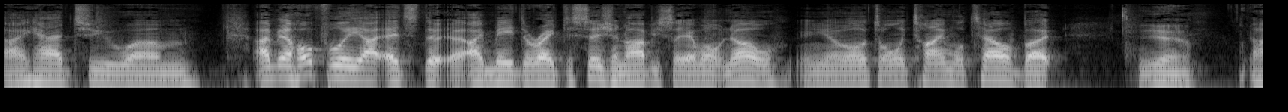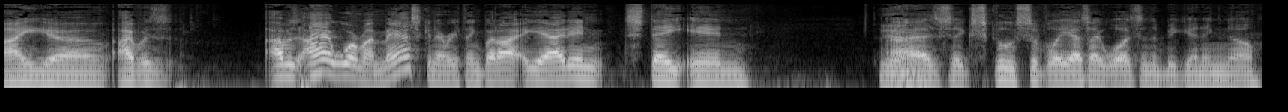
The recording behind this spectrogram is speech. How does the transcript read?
I had to. Um, I mean, hopefully, I, it's the I made the right decision. Obviously, I won't know. You know, it's only time will tell. But yeah. I, uh, I was, I was, I had wore my mask and everything. But I, yeah, I didn't stay in Yeah. as exclusively as I was in the beginning. No,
